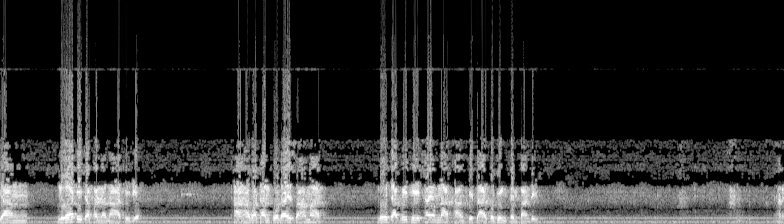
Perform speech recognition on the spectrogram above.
อย่างเหลือที่จะพันนาทีเดียว ถ้าหากว่าท่านผู้ใดสามารถรู้จักวิธีใช้อำนาจทางจิตได้ก็ยิ่งเป็นการดีอะไร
